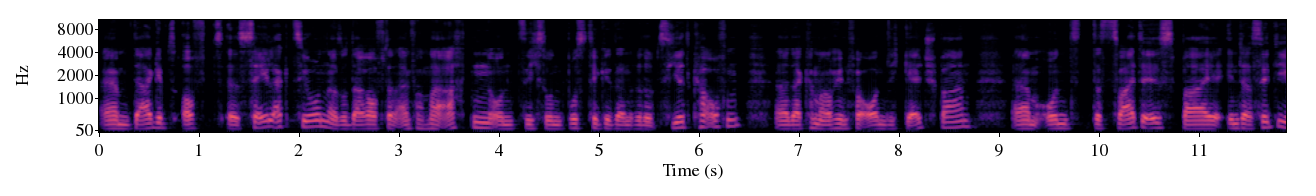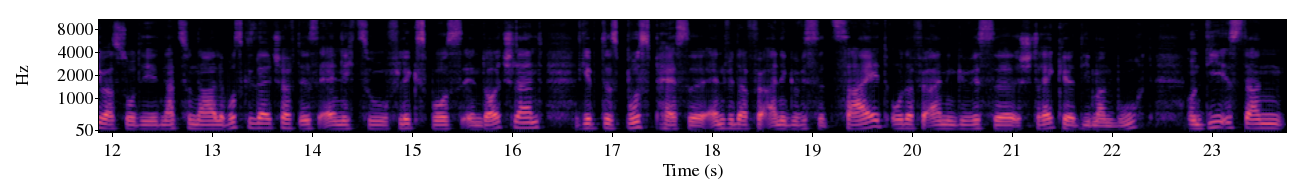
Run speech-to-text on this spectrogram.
Ähm, da gibt's oft äh, Sale-Aktionen, also darauf dann einfach mal achten und sich so ein Busticket dann reduziert kaufen. Äh, da kann man auf jeden Fall ordentlich Geld sparen. Ähm, und das zweite ist bei Intercity, was so die nationale Busgesellschaft ist, ähnlich zu Flixbus in Deutschland, gibt es Buspässe, entweder für eine gewisse Zeit oder für eine gewisse Strecke, die man bucht. Und die ist dann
